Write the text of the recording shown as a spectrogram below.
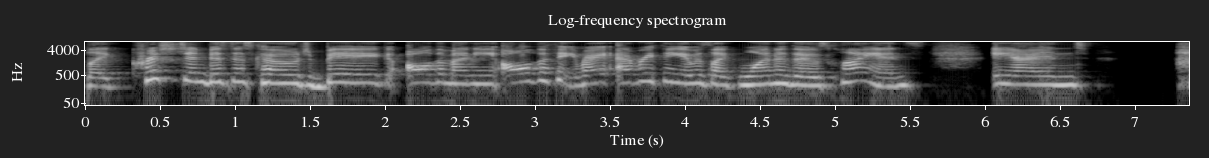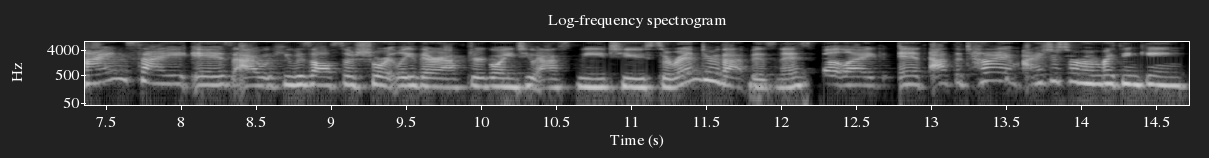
like Christian business coach, big, all the money, all the thing, right? Everything. It was like one of those clients. And hindsight is I, he was also shortly thereafter going to ask me to surrender that business but like it, at the time i just remember thinking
